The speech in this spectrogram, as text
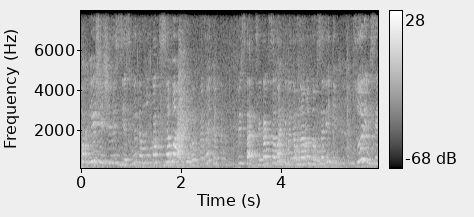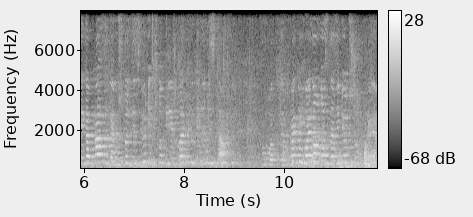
похлеще, чем здесь, мы там, ну, как собаки, вот понимаете, вот представьте, как собаки в этом народном совете ссоримся и доказываем, что здесь люди, что переживают люди на местах. Вот. Поэтому война у нас там идет жуткая.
